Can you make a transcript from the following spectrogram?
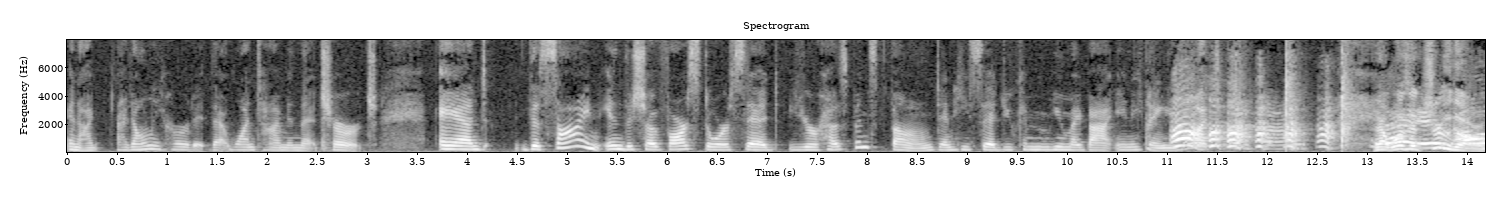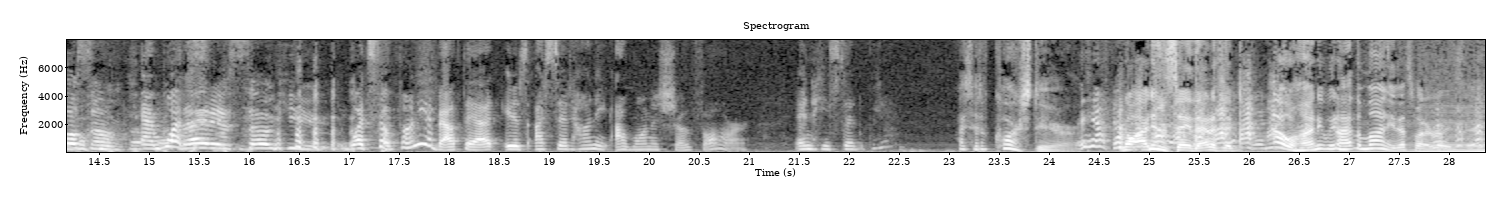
and I I'd only heard it that one time in that church, and the sign in the shofar store said your husband's phoned and he said you can you may buy anything you want That wasn't is true, though. Awesome. and what that is so cute. what's so funny about that is I said, honey, I want a shofar. And he said, well, I said, Of course, dear. no, I didn't say that. I said, No, honey, we don't have the money. That's what I really said.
